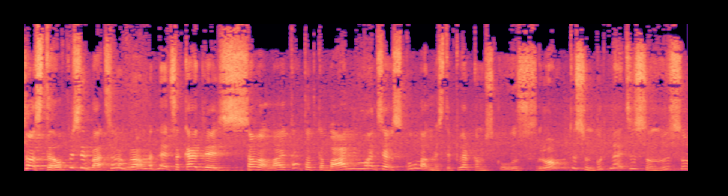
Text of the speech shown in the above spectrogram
Tos telpas ir veco grāmatnīca, kādreiz savā laikā, tad, kad bērni mācījās skolā, mēs te pērkam skolas grāmatas un butnēcas un visu.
